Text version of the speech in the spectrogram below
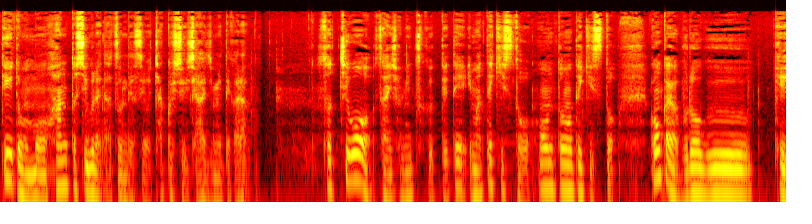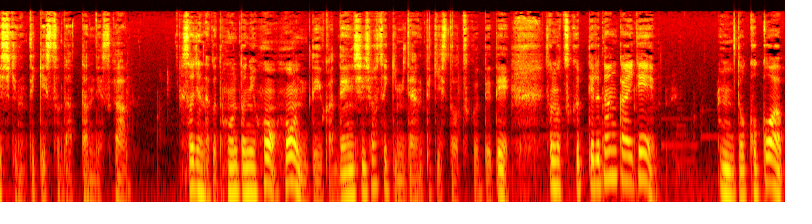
ていうとももう半年ぐらい経つんですよ。着手し始めてから。そっちを最初に作ってて、今テキスト、本当のテキスト。今回はブログ形式のテキストだったんですが、そうじゃなくて本当に本、本っていうか電子書籍みたいなテキストを作ってて、その作ってる段階で、うんと、ここは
